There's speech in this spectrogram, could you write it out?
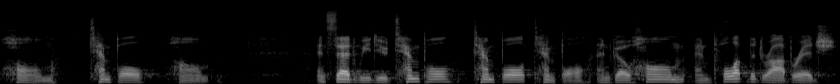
home, temple, home. Instead, we do temple, temple, temple, and go home and pull up the drawbridge.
